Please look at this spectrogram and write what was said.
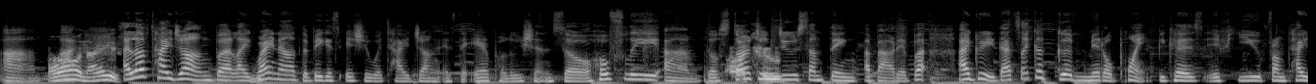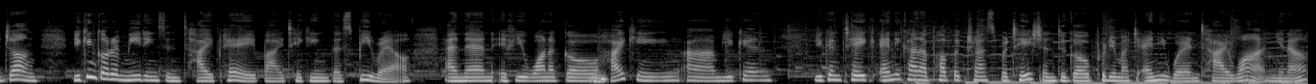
um, oh, I, nice. I love Taichung, but like right now, the biggest issue with Taichung is the air pollution. So hopefully, um, they'll oh, start oh, to do something about it. But I agree, that's like a good middle point because if you from Taichung, you can go to meetings in Taipei by taking the speed rail, and then if you want to go mm. hiking, um, you can you can take any kind of public transportation to go pretty much anywhere in Taiwan, you know?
